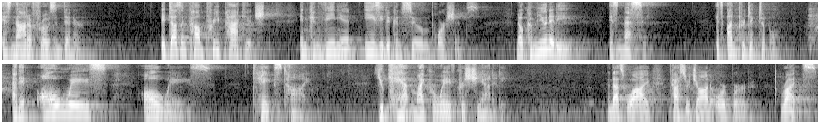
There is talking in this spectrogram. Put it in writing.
is not a frozen dinner. It doesn't come prepackaged in convenient, easy to consume portions. No, community is messy it's unpredictable. And it always, always takes time. You can't microwave Christianity. And that's why Pastor John Ortberg writes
